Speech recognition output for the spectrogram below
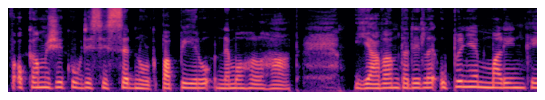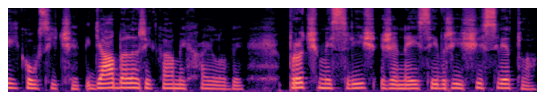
v okamžiku, kdy si sednul k papíru, nemohl lhát. Já vám tadyhle úplně malinký kousíček. Ďábel říká Michailovi, proč myslíš, že nejsi v říši světla?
